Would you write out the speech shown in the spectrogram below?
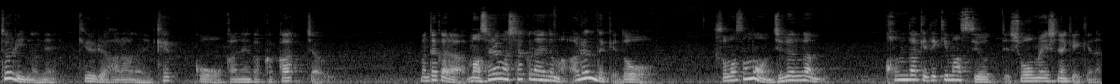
1人のね給料払うのに結構お金がかかっちゃう、まあ、だからまあそれもしたくないのもあるんだけどそもそも自分がこんだけできますよって証明しなきゃいけない。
